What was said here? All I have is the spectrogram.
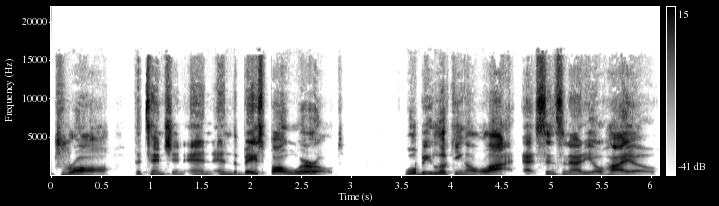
draw the tension, and and the baseball world will be looking a lot at Cincinnati, Ohio,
